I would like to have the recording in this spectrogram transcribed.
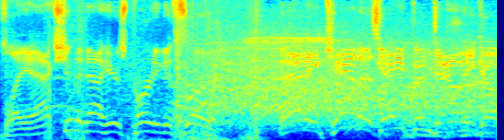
Play action, and now here's Purdy to throw it. And he can't escape, and down he goes.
